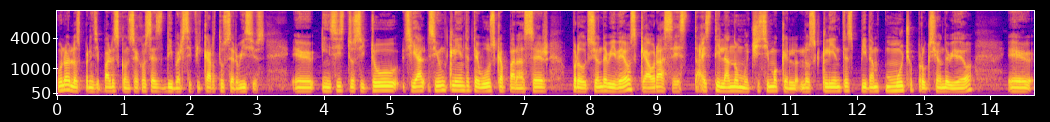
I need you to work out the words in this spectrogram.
uno de los principales consejos es diversificar tus servicios. Eh, insisto, si tú, si, un cliente te busca para hacer producción de videos, que ahora se está estilando muchísimo que los clientes pidan mucho producción de video, eh,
